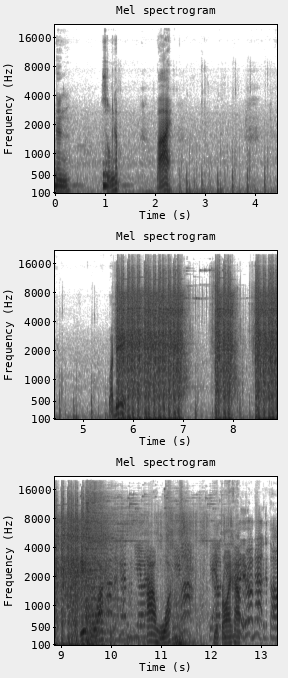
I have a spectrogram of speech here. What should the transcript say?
หนึ่งศูนย์ครับไปหวัดดีหวัดดีหัวข้าเหลือแค่คนเดียวฆ่าแล้วหัวดีมากไปเรียเอาบร้อยครับชัชนะในรอบหน้ากันต่อ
